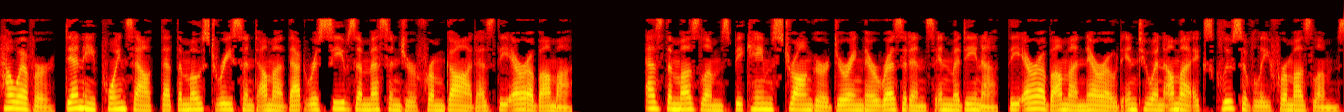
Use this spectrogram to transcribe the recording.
However, Denny points out that the most recent Ummah that receives a messenger from God is the Arab Ummah. As the Muslims became stronger during their residence in Medina, the Arab Ummah narrowed into an Ummah exclusively for Muslims.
